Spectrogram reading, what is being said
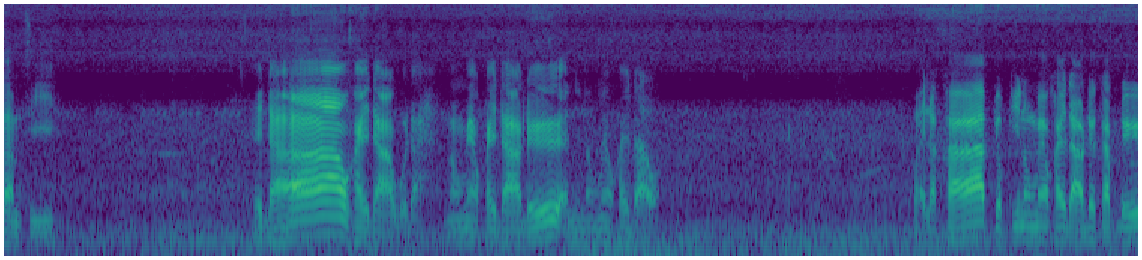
สามสีไข่ดาวไข่ดาวบุดาน้องแมวไข่ดาวเด้ออันนี้น้องแมวไข่ดาว ไปแล้วครับ จบที่น้องแมวไข่ดาวเด้อครับ เด้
